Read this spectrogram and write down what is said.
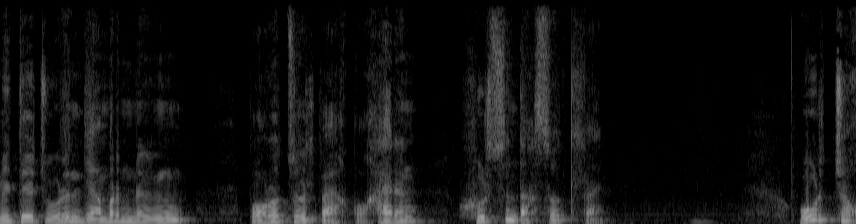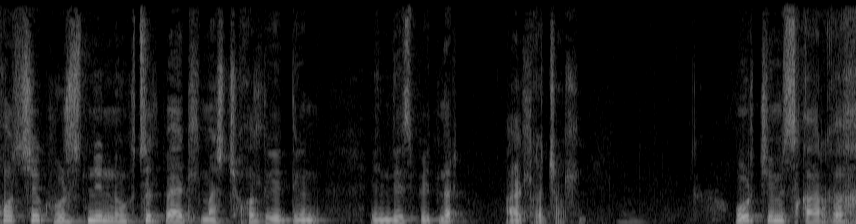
Мэдээж үрэнд ямар нэгэн буруу зүйл байхгүй харин хөрсөнд асуудал байна. Үр чухал шиг хөрсний нөхцөл байдал маш чухал гэдэг нь эндээс бид нар ойлгож олно. Үр жимс гаргах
